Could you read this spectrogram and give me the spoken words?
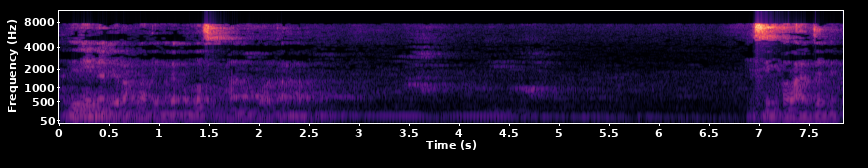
Hadirin yang dirahmati oleh Allah Subhanahu wa taala. Ya simpel aja deh.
